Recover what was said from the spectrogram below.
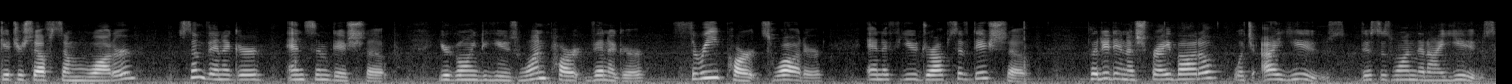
Get yourself some water, some vinegar, and some dish soap. You're going to use one part vinegar, three parts water, and a few drops of dish soap. Put it in a spray bottle, which I use. This is one that I use.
